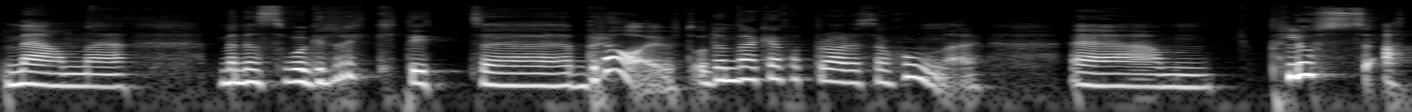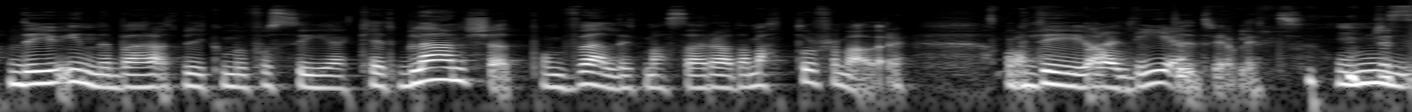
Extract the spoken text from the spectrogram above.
Men, eh, men den såg riktigt eh, bra ut och den verkar ha fått bra recensioner. Ehm, plus att det ju innebär att vi kommer få se Kate Blanchett på en väldigt massa röda mattor framöver. Och Åh, det är ju alltid det. trevligt. Hon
